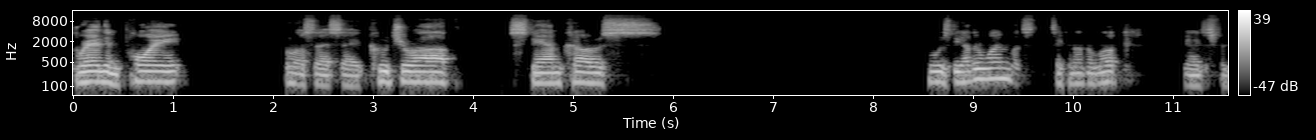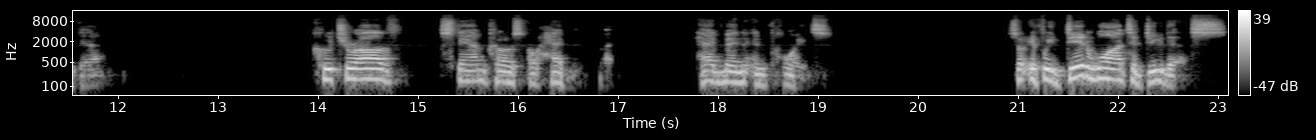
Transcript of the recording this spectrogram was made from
Brandon Point. Who else did I say? Kucherov, Stamkos, who was the other one? Let's take another look. I just forget. Kucherov, Stamkos, oh, Hedman, right? Hedman and points. So if we did want to do this,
